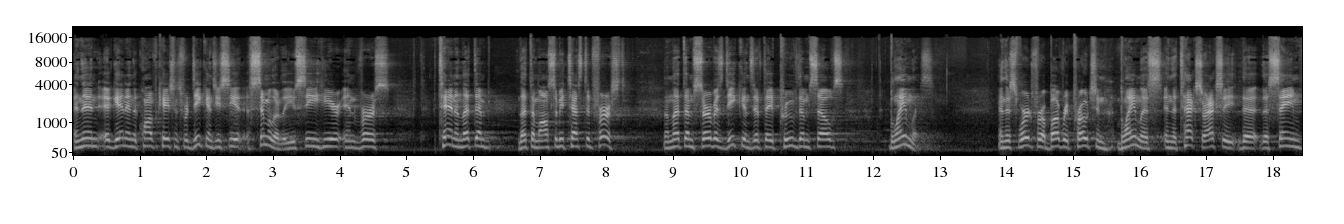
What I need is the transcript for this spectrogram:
And then again, in the qualifications for deacons, you see it similarly. You see here in verse 10, and let them let them also be tested first. Then let them serve as deacons if they prove themselves blameless. And this word for above reproach and blameless in the text are actually the, the, same,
